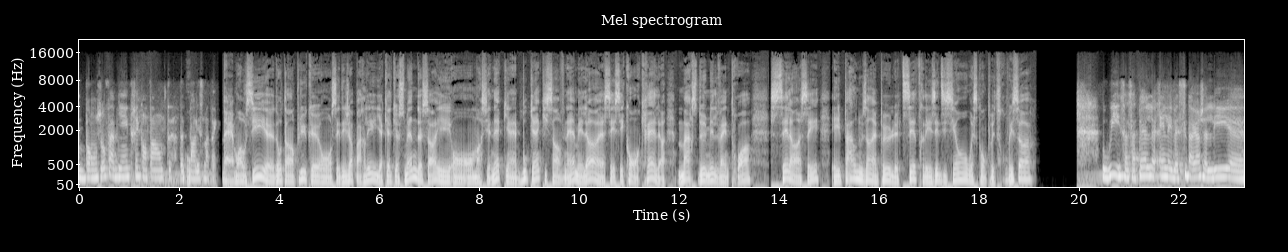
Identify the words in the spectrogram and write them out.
Bonjour Fabien, très contente de te oh. parler ce matin. Ben moi aussi, euh, d'autant plus qu'on s'est déjà parlé il y a quelques semaines de ça et on, mentionnait qu'il y a un bouquin qui s'en venait, mais là euh, c'est concret là. Mars 2023, c'est lancé et parle-nous-en un peu le titre, les éditions, où est-ce qu'on peut trouver ça? Oui, ça s'appelle Elle investit. D'ailleurs, je l'ai euh,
